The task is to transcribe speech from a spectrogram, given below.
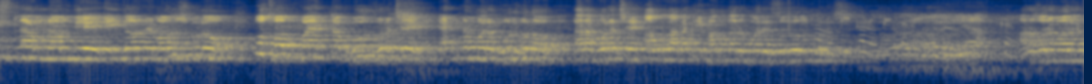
ইসলাম নাম দিয়ে এই ধরনের মানুষগুলো প্রথম কয়েকটা ভুল ধরেছে। এক নম্বরে ভুল হলো তারা বলেছে আল্লাহ নাকি বান্দার উপরে জুলুম করেছে। আরও জোরে বলেন।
